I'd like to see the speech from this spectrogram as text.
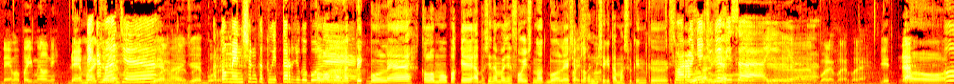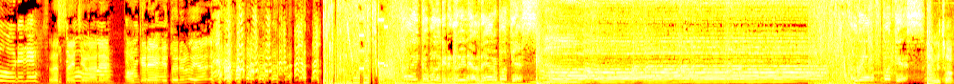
DM apa email nih? DM, DM aja. DM aja boleh. Atau mention ke Twitter juga boleh. Kalau mau ngetik boleh, kalau mau pakai apa sih namanya voice note boleh. Siapa tahu kan bisa kita masukin ke Suaranya juga ya. bisa. Iya. Iya. Boleh, boleh, boleh. Gitu. Dah. Uh, udah deh. Selesai Gitu Cila deh. Oke deh, cuma- itu dulu ya. Hai, kamu lagi dengerin LDR Podcast. LDR Podcast. Time to talk.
